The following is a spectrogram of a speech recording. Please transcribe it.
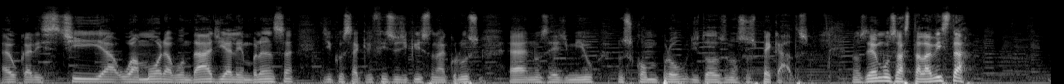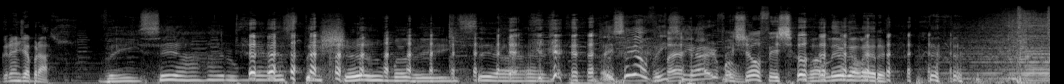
a Eucaristia, o amor, a bondade e a lembrança de que o sacrifício de Cristo na cruz eh, nos redimiu, nos comprou de todos os nossos pecados. Nos vemos, hasta la vista! Grande abraço. Vem cear, o mestre chama, vem cear. É isso aí, ó. Vem cear, irmão. Fechou, fechou. Valeu, galera.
